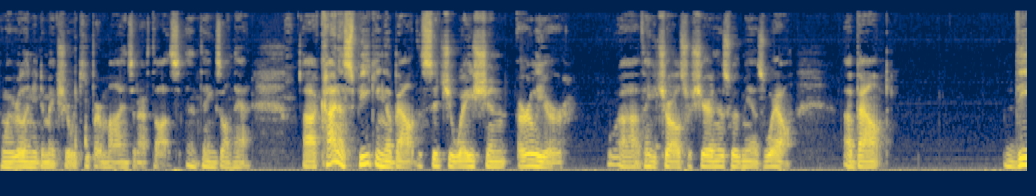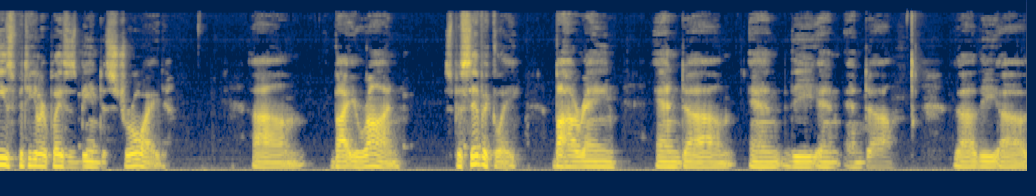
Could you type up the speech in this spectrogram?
and we really need to make sure we keep our minds and our thoughts and things on that. Uh, kind of speaking about the situation earlier. Uh, thank you, Charles, for sharing this with me as well about these particular places being destroyed. Um, by Iran, specifically Bahrain and um, and the and and uh, uh, the uh,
